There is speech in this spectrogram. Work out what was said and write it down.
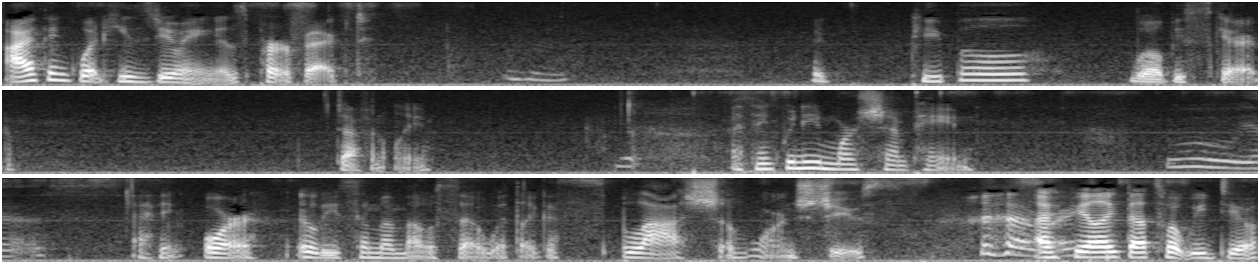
I think what he's doing is perfect. Mhm. Like, people will be scared. Definitely. Yep. I think we need more champagne. Ooh, yes. I think, or at least a mimosa with like a splash of orange juice. I feel like that's what we do.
